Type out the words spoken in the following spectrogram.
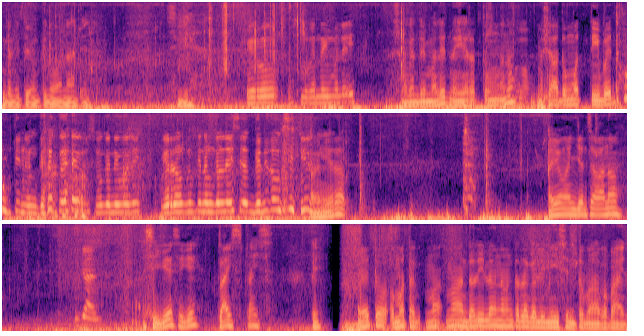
Ganito yung kinuha natin. Sige. Pero mas maganda yung maliit. Mas maganda yung maliit. Mahirap tong ano. Oo. Masyadong matibay to. Tinanggal ko eh. Mas maganda yung maliit. Meron akong tinanggal na isa. Ganito ang sila. Ang hirap. Ayong andyan sa ano. Diyan. Sige, sige. Plies, plies. Ito, matag, ma, madali lang naman talaga linisin to mga kapahil.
